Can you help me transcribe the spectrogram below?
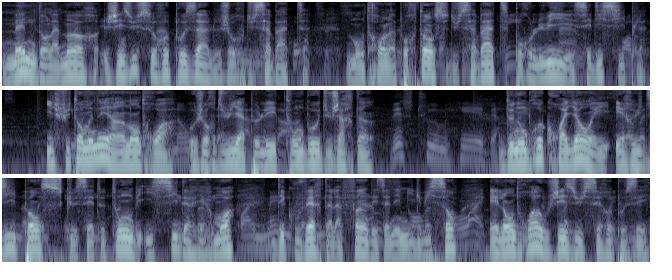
Même dans la mort, Jésus se reposa le jour du sabbat, montrant l'importance du sabbat pour lui et ses disciples. Il fut emmené à un endroit, aujourd'hui appelé tombeau du jardin. De nombreux croyants et érudits pensent que cette tombe ici derrière moi, découverte à la fin des années 1800, est l'endroit où Jésus s'est reposé.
